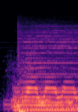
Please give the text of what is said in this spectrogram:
Thank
